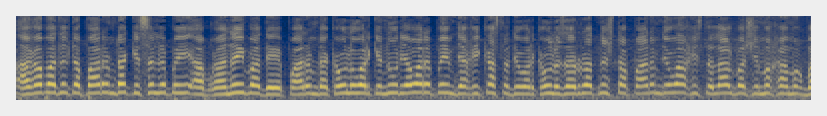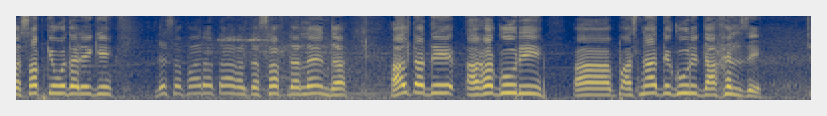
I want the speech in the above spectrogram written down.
هغه به دلته فارم ډکې سل روپۍ افغانۍ به د فارم ډکولو ورکې نور یوه روپۍ هم د هغې کس ته د ورکولو ضرورت نشته فارم دې واخیسته لاړ به شې مخامخ به صف کې ودرېږې د سفارت هغلته صف ده لین ده هلته دې هغه ګوري اسناد دې ګوري داخل ځې چې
